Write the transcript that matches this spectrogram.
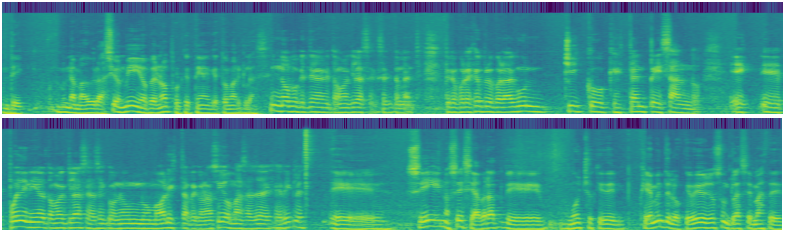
de una maduración mía, pero no porque tenga que tomar clase. No porque tenga que tomar clase, exactamente. Pero por ejemplo, para algún chico que está empezando, eh, eh, ¿pueden ir a tomar clases así con un humorista reconocido más allá de Jericles? Eh, sí, no sé si habrá muchos que... Generalmente lo que veo yo son clases más de,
